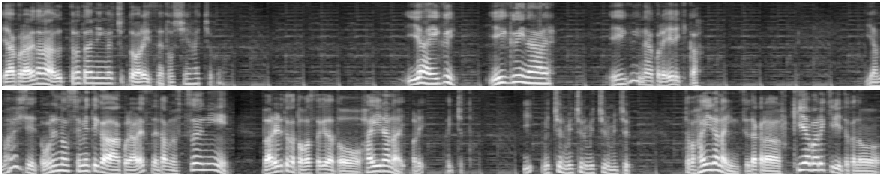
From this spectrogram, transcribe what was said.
いや、これあれだな。ウッドのタイミングがちょっと悪いですね。突進入っちゃうかな。いや、えぐい。えぐいな、あれ。えぐいな、これエレキか。いや、マジで、俺の攻め手が、これあれですね。多分普通に、バレルとか飛ばすだけだと、入らない。あれ？入っちゃった。え？めっちゃいる、めっちゃいる、めっちゃいる、めっちゃいる。多分入らないんですよ。だから、吹き矢バルキリーとかの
